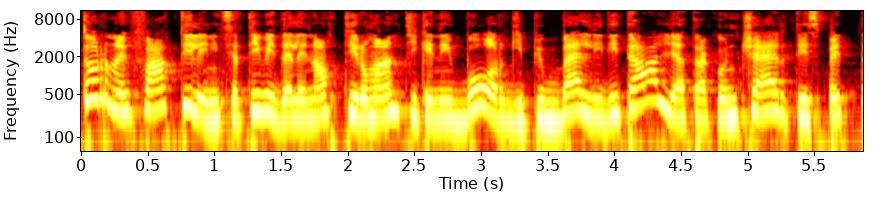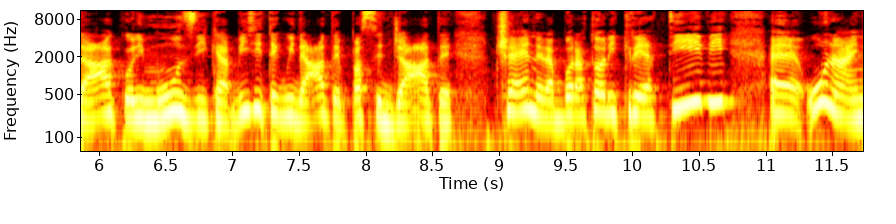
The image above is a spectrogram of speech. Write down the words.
Torno infatti le iniziative delle notti romantiche nei borghi più belli d'Italia, tra concerti, spettacoli, musica, visite guidate, passeggiate, cene laboratori creativi, è una iniziativa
